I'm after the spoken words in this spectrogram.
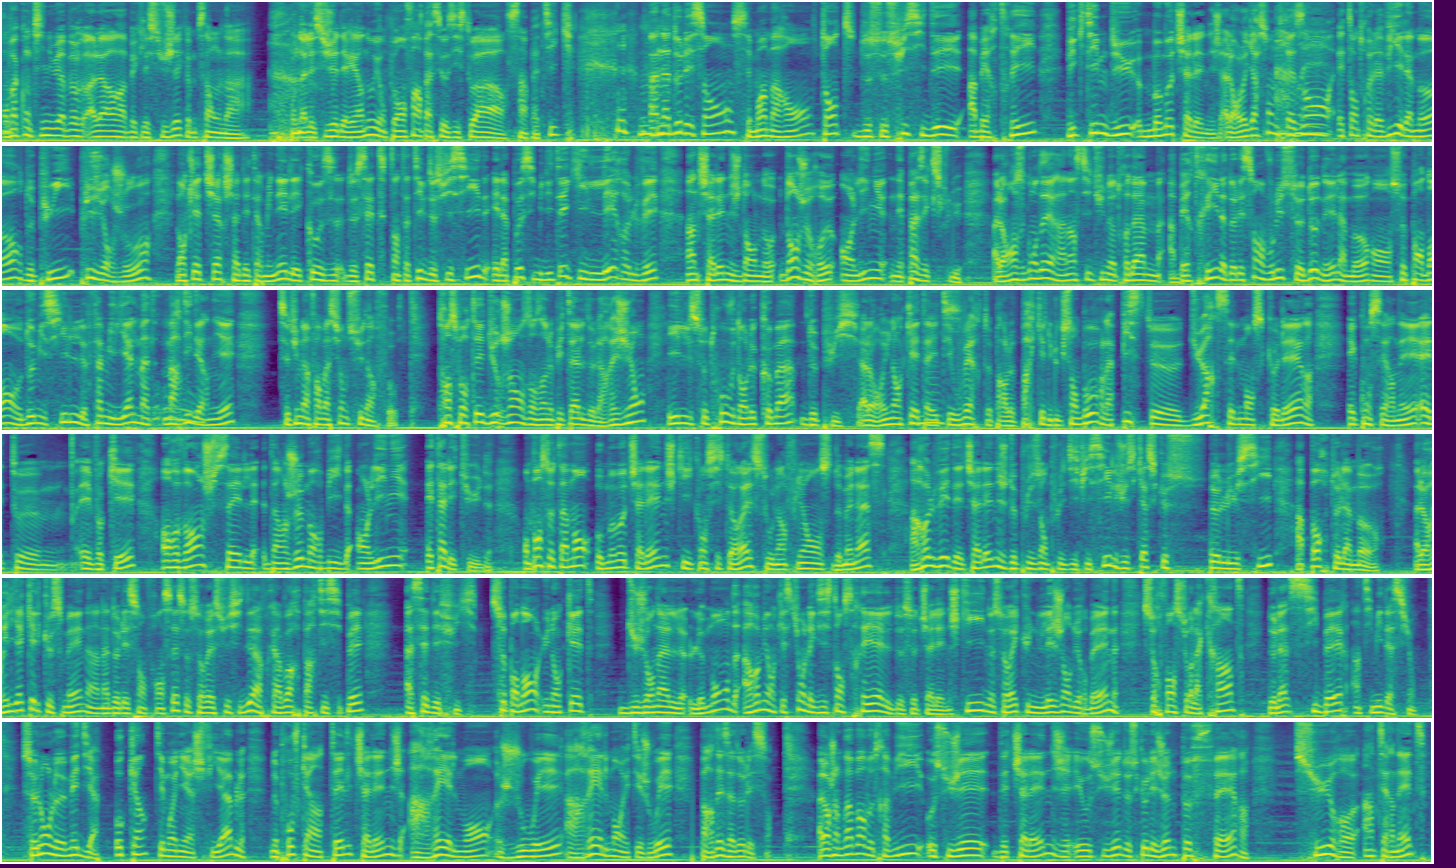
On va continuer alors avec les sujets, comme ça on a, on a les sujets derrière nous et on peut enfin passer aux histoires sympathiques. Un adolescent, c'est moins marrant, tente de se suicider à Bertry, victime du Momo Challenge. Alors le garçon de Ah 13 ouais. ans est entre la vie et la mort depuis plusieurs jours. L'enquête cherche à déterminer les causes de cette tentative de suicide et la possibilité qu'il ait relevé un challenge dan- dangereux en ligne n'est pas exclue. Alors en secondaire à l'Institut Notre-Dame à Bertry, l'adolescent a voulu se donner la mort en se pendant au domicile familial ma- mardi dernier. C'est une information de Sudinfo. Transporté d'urgence dans un hôpital de la région, il se trouve dans le coma depuis. Alors une enquête a été ouverte par le parquet du Luxembourg. La piste du harcèlement scolaire est concernée, est euh, évoquée. En revanche, celle d'un jeu morbide en ligne est à l'étude. On pense notamment au Momo Challenge qui consisterait, sous l'influence de menaces, à relever des challenges de plus en plus difficiles jusqu'à ce que celui-ci apporte la mort. Alors il y a quelques semaines, un adolescent français se serait suicidé après avoir participé à ces défis. Cependant, une enquête du journal Le Monde a remis en question l'existence réelle de ce challenge, qui ne serait qu'une légende urbaine surfant sur la crainte de la cyber-intimidation. Selon le média, aucun témoignage fiable ne prouve qu'un tel challenge a réellement joué, a réellement été joué par des adolescents. Alors j'aimerais avoir votre avis au sujet des challenges et au sujet de ce que les jeunes peuvent faire sur euh, Internet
